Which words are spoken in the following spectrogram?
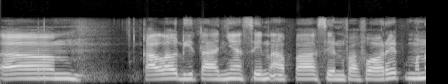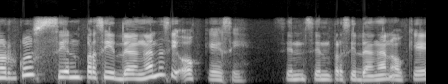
Um, kalau ditanya scene apa scene favorit menurutku scene persidangan sih oke okay sih scene scene persidangan oke okay.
